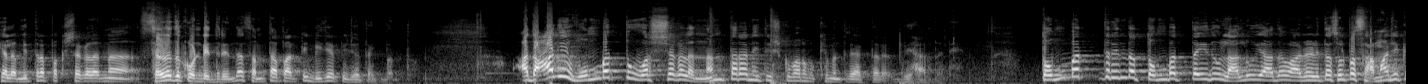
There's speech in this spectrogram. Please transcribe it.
ಕೆಲ ಮಿತ್ರ ಪಕ್ಷಗಳನ್ನು ಸೆಳೆದುಕೊಂಡಿದ್ದರಿಂದ Samata party B J P ಜೊತೆಗೆ ಬಂತು. ಅದಾಗಿ ಒಂಬತ್ತು ವರ್ಷಗಳ ನಂತರ ನಿತೀಶ್ ಕುಮಾರ್ ಮುಖ್ಯಮಂತ್ರಿ ಆಗ್ತಾರೆ ಬಿಹಾರದಲ್ಲಿ. ತೊಂಬತ್ತರಿಂದ ತೊಂಬತ್ತೈದು ಲಾಲು ಯಾದವ್ ಆಡಳಿತ ಸ್ವಲ್ಪ ಸಾಮಾಜಿಕ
